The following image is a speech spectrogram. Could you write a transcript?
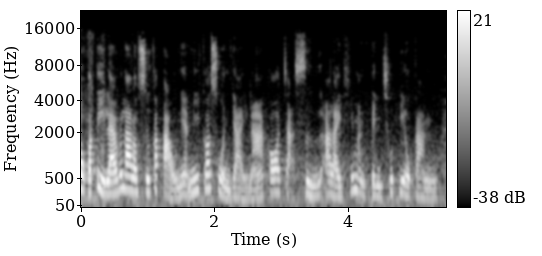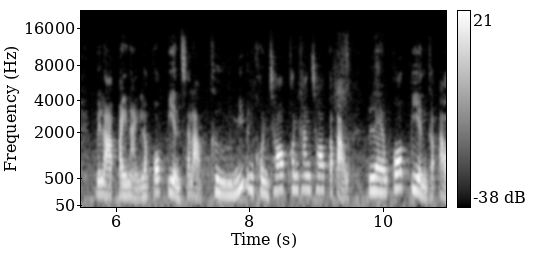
ปกติแล้วเวลาเราซื้อกระเป๋าเนี่ยมี่ก็ส่วนใหญ่นะก็จะซื้ออะไรที่มันเป็นชุดเดียวกัน เวลาไปไหนเราก็เปลี่ยนสลับคือมี่เป็นคนชอบค่อนข้างชอบกระเป๋า แล้วก็เปลี่ยนกระเป๋า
